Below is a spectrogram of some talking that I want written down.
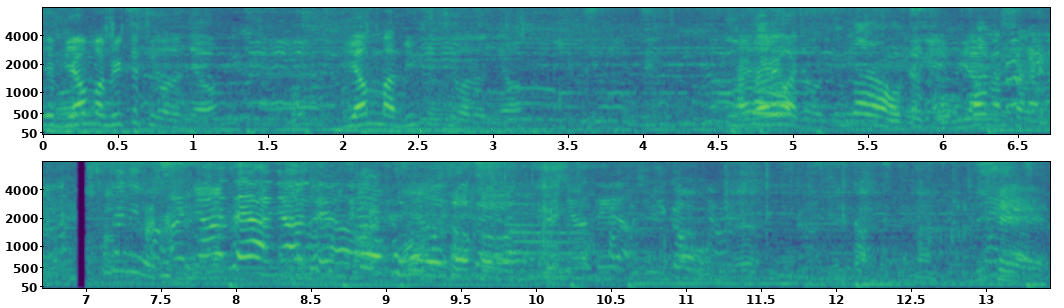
이 미얀마 밀크티거든요. 미얀마 밀크티거든요. 달달해가지고. 나라 어땠어? 미얀마 사람. 안녕하세요, 안녕하세요. 안녕하세요. 네. 네.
